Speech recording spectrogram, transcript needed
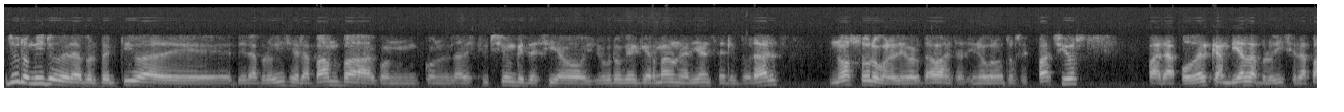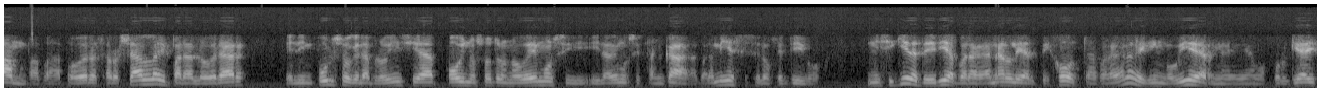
Yo lo miro de la perspectiva de, la provincia de La Pampa con, con, la descripción que te decía hoy. Yo creo que hay que armar una alianza electoral, no solo con la Libertad Avanza, sino con otros espacios, para poder cambiar la provincia de La Pampa, para poder desarrollarla y para lograr el impulso que la provincia hoy nosotros no vemos y, la vemos estancada. Para mí ese es el objetivo ni siquiera te diría para ganarle al PJ, para ganarle a quien gobierne, digamos, porque hay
